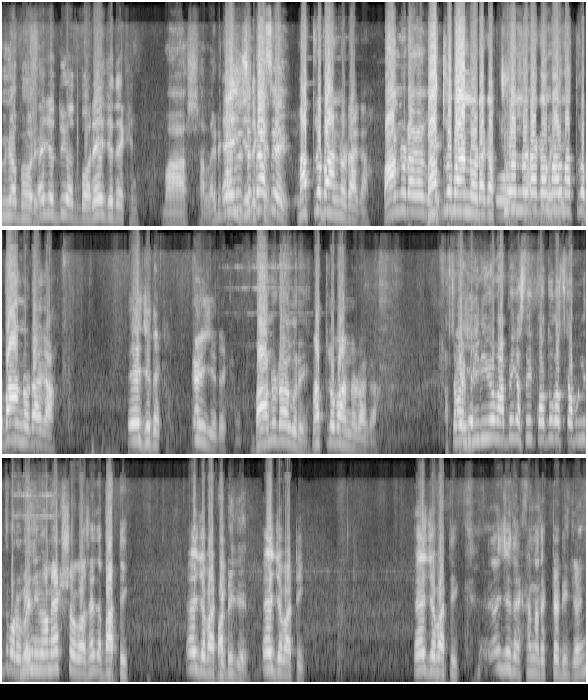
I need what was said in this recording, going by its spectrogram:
দুই হাত বর এই যে দুই হাত বর এই যে দেখেন। মাশাআল্লাহ এটা এই কত যে দিচ্ছেন আছে? মাত্র বাহান্ন টাকা। 52 টাকা মাত্র বাহান্ন টাকা ও, চুয়ান্ন শান্ত টাকা মাল মাত্র বাহান্ন টাকা। এই যে দেখেন এই যে দেখেন। 52 টাকা করে? মাত্র বাহান্ন টাকা। আচ্ছা ভাই মিনিমাম আপনার কাছ থেকে কত গজ কাপড় নিতে পারবে মিনিমাম একশো গজ এই যে বাটিক। এই যে বাটিক। বাটিকের? এই যে বাটিক। এই যে বাটিক। এই যে দেখেন আর একটা ডিজাইন।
